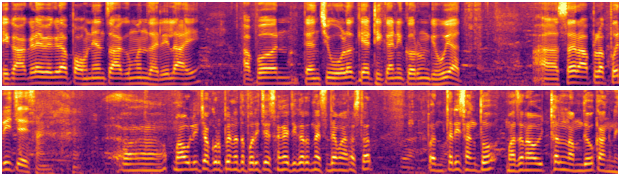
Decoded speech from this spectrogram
एक आगळ्या वेगळ्या पाहुण्यांचं आगमन झालेलं आहे. आपण त्यांची ओळख या ठिकाणी करून घेऊयात. सर आपला परिचय सांगा. अं, माऊलीच्या कृपेनं तर परिचय सांगायची गरज नाही सध्या महाराष्ट्रात. पण तरी सांगतो माझं नाव विठ्ठल नामदेव कांगणे.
